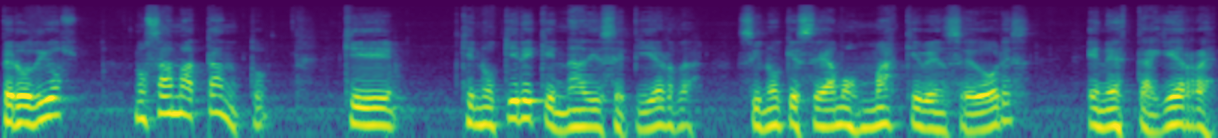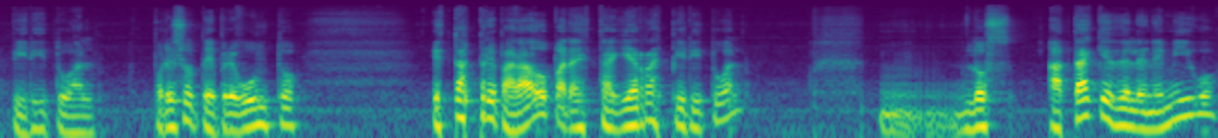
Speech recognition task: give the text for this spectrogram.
pero Dios nos ama tanto que, que no quiere que nadie se pierda, sino que seamos más que vencedores en esta guerra espiritual. Por eso te pregunto, ¿Estás preparado para esta guerra espiritual? Mm, los ataques del enemigo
